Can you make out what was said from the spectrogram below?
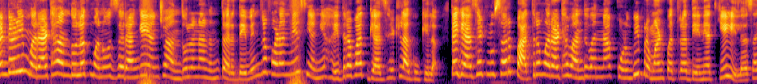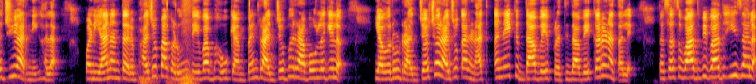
मंडळी मराठा आंदोलक मनोज जरांगे यांच्या आंदोलनानंतर देवेंद्र फडणवीस यांनी हैदराबाद गॅझेट लागू केलं. त्या गॅझेटनुसार पात्र मराठा बांधवांना कुणबी प्रमाणपत्र देण्यात येईल असा जी आर निघाला. पण यानंतर भाजपाकडून देवा भाऊ कॅम्पेन राज्यभर राबवलं गेलं. यावरून राज्याच्या राजकारणात अनेक दावे प्रतिदावे करण्यात आले. तसंच वादविवादही झाला.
